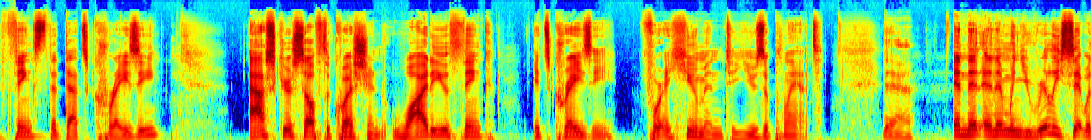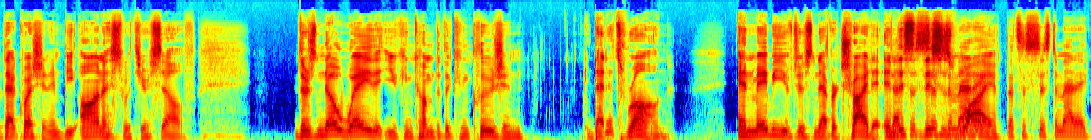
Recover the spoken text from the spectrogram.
thinks that that's crazy, ask yourself the question why do you think it's crazy for a human to use a plant yeah and then and then when you really sit with that question and be honest with yourself there's no way that you can come to the conclusion that it's wrong and maybe you've just never tried it and That's this this is why that's a systematic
